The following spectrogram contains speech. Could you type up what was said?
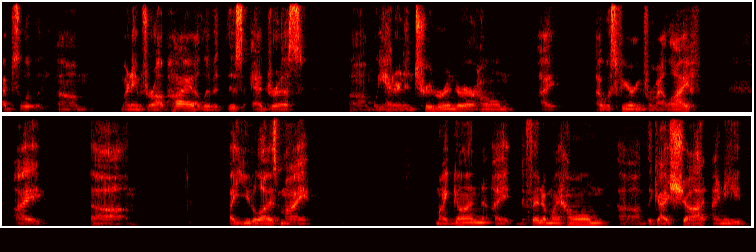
Absolutely. Um, my name's Rob High. I live at this address. Um, we had an intruder into our home. I I was fearing for my life. I uh, I utilized my my gun. I defended my home. Uh, the guy shot. I need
